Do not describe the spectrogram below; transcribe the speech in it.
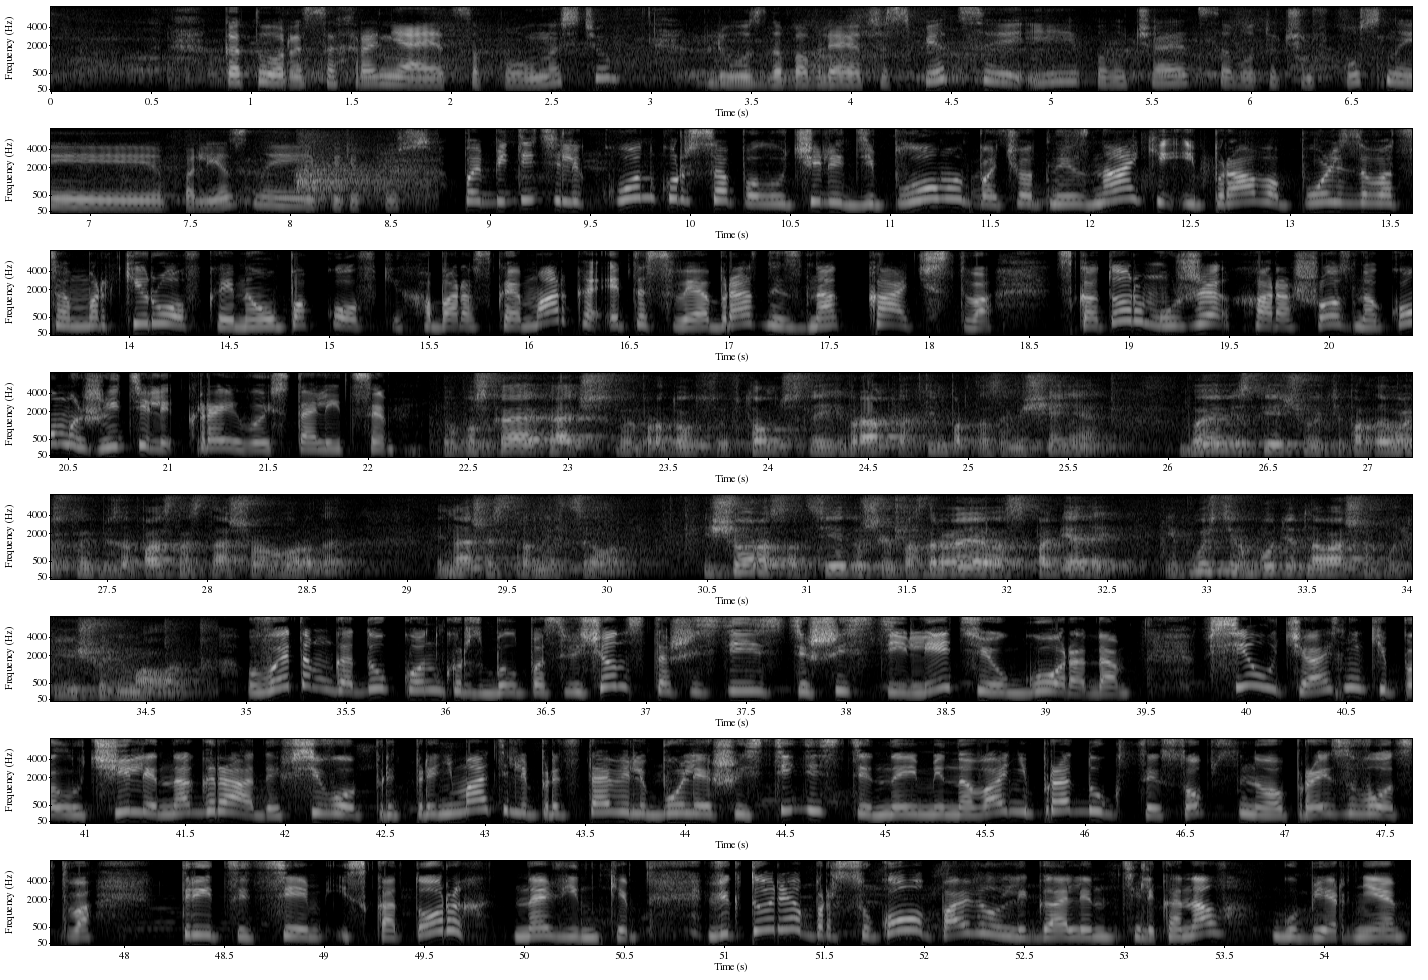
который сохраняется полностью, плюс добавляются специи, и получается вот очень вкусный, полезный перекус. Победители конкурса получили дипломы, почетные знаки и право пользоваться маркировкой на упаковке. Хабаровская марка – это своеобразный знак качества, с которым уже хорошо знакомы жители краевой столицы. Выпуская качественную продукцию, в том числе и в рамках импортозамещения, вы обеспечиваете продовольственную безопасность нашего города и нашей страны в целом. Еще раз от всей души поздравляю вас с победой, и пусть их будет на вашем пути еще немало. В этом году конкурс был посвящен 166-летию города. Все участники получили награды. Всего предприниматели представили более 60 наименований продукции собственного производства. 37 из которых – новинки. Виктория Барсукова, Павел Легалин, телеканал «Губерния».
